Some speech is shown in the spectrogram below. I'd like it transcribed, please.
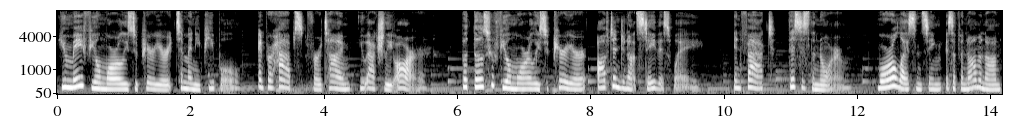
you may feel morally superior to many people, and perhaps, for a time, you actually are. But those who feel morally superior often do not stay this way. In fact, this is the norm. Moral licensing is a phenomenon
